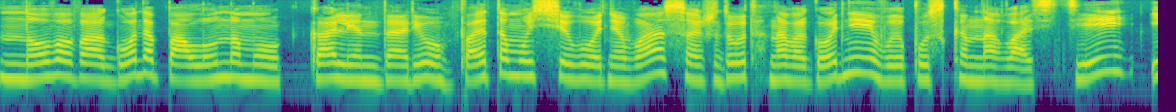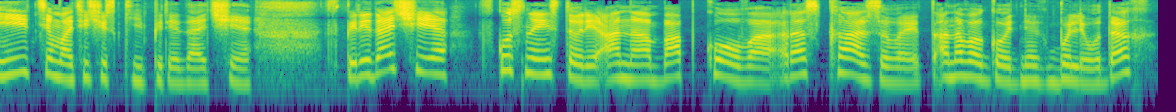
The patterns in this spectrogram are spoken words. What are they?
Нового года по лунному календарю. Поэтому сегодня вас ждут новогодний выпуск новостей и тематические передачи. В передаче «Вкусная история» Анна Бабкова рассказывает о новогодних блюдах,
